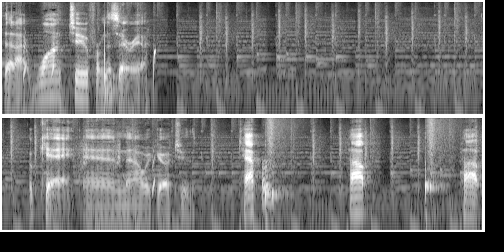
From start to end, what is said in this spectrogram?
that I want to from this area. Okay, and now we go to the tapper. Pop, pop.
